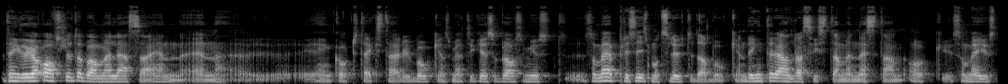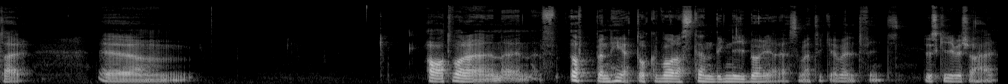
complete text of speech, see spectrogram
Jag tänkte att jag avslutar bara med att läsa en, en, en kort text här ur boken som jag tycker är så bra som just som är precis mot slutet av boken. Det är inte det allra sista men nästan och som är just här. Ehm, ja, att vara en, en öppenhet och vara ständig nybörjare som jag tycker är väldigt fint. Du skriver så här.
